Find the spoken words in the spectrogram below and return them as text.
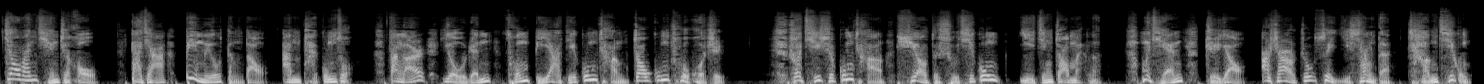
交完钱之后。大家并没有等到安排工作，反而有人从比亚迪工厂招工处获知，说其实工厂需要的暑期工已经招满了，目前只要二十二周岁以上的长期工，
